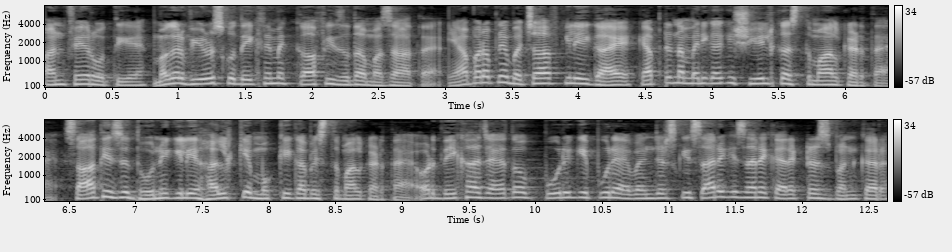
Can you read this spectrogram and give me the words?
अनफेयर होती है, मगर व्यूअर्स को देखने में काफ़ी ज़्यादा मज़ा आता है। यहाँ पर अपने बचाव के लिए गाय कैप्टन अमेरिका की शील्ड का इस्तेमाल करता है। साथ ही इसे धोने के लिए हल्के मुक्के का भी इस्तेमाल करता है। और देखा जाए तो पूरे के पूरे एवेंजर्स के सारे के सारे कैरेक्टर्स बनकर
